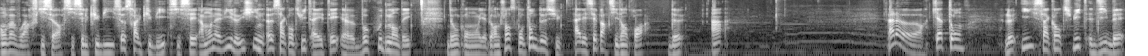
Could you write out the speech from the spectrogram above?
On va voir ce qui sort. Si c'est le Cubi, ce sera le Cubi. Si c'est, à mon avis, le Ishin E58 a été euh, beaucoup demandé. Donc il y a de grandes chances qu'on tombe dessus. Allez, c'est parti dans 3, 2, 1. Alors, qu'a-t-on? Le i58 d'eBay.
